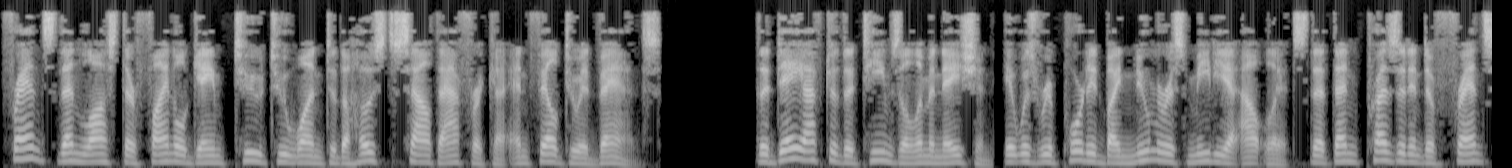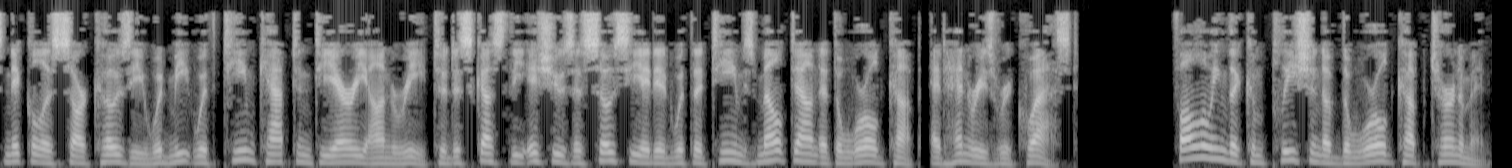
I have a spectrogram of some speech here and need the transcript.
France then lost their final game 2–1 to the host South Africa and failed to advance. The day after the team's elimination, it was reported by numerous media outlets that then President of France Nicolas Sarkozy would meet with team captain Thierry Henry to discuss the issues associated with the team's meltdown at the World Cup, at Henry's request. Following the completion of the World Cup tournament,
